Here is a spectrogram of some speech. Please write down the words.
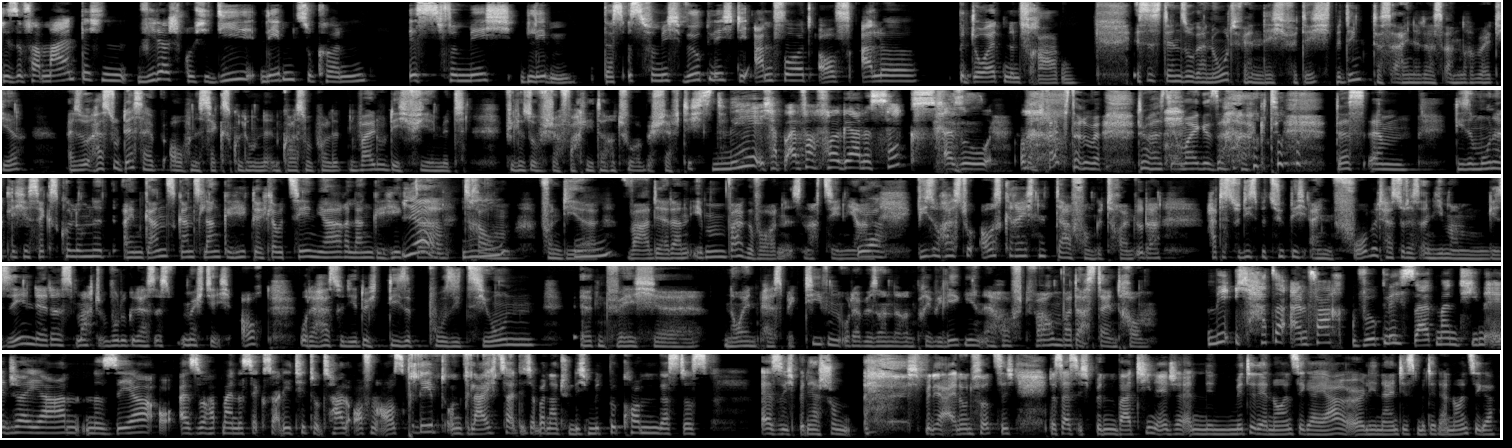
diese vermeintlichen Widersprüche, die leben zu können, ist für mich Leben. Das ist für mich wirklich die Antwort auf alle bedeutenden Fragen. Ist es denn sogar notwendig für dich? Bedingt das eine das andere bei dir? Also hast du deshalb auch eine Sexkolumne in Cosmopolitan, weil du dich viel mit philosophischer Fachliteratur beschäftigst? Nee, ich habe einfach voll gerne Sex. Also du schreibst darüber. Du hast ja mal gesagt, dass ähm, diese monatliche Sexkolumne ein ganz, ganz lang gehegter, ich glaube zehn Jahre lang gehegter ja. Traum mhm. von dir mhm. war, der dann eben wahr geworden ist nach zehn Jahren. Ja. Wieso hast du ausgerechnet davon geträumt? Oder Hattest du diesbezüglich ein Vorbild? Hast du das an jemandem gesehen, der das macht, wo du gedacht hast, möchte ich auch? Oder hast du dir durch diese Position irgendwelche neuen Perspektiven oder besonderen Privilegien erhofft? Warum war das dein Traum? Nee, ich hatte einfach wirklich seit meinen Teenagerjahren eine sehr, also habe meine Sexualität total offen ausgelebt und gleichzeitig aber natürlich mitbekommen, dass das also ich bin ja schon, ich bin ja 41. Das heißt, ich bin, war Teenager in den Mitte der 90er Jahre, Early 90s, Mitte der 90er.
